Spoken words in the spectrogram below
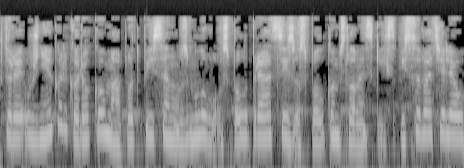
ktoré už niekoľko rokov má podpísanú zmluvu o spolupráci so Spolkom slovenských spisovateľov,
